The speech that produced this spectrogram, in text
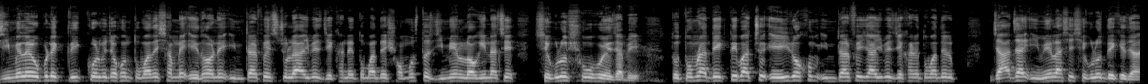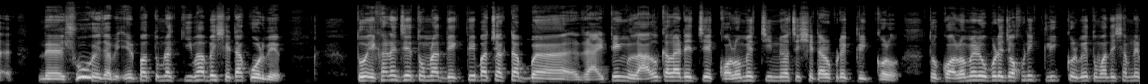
জিমেলের উপরে ক্লিক করবে যখন তোমাদের সামনে এই ধরনের ইন্টারফেস চলে আসবে, যেখানে তোমাদের সমস্ত জিমেল লগ আছে, সেগুলো শো হয়ে যাবে। তো তোমরা দেখতে পাচ্ছ এই রকম ইন্টারফেস আসবে, যেখানে তোমাদের যা যা ইমেল আছে সেগুলো দেখে যা শো হয়ে যাবে। এরপর তোমরা কীভাবে সেটা করবে? তো এখানে যে তোমরা দেখতেই পাচ্ছ একটা রাইটিং লাল কালারের যে কলমের চিহ্ন আছে সেটার উপরে ক্লিক করো। তো কলমের উপরে যখনই ক্লিক করবে, তোমাদের সামনে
